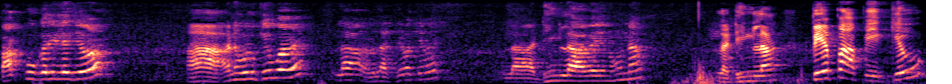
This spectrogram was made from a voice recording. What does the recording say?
પાક્કું કરી લેજો હા અને ઓલું કેવું આવે? લા ઓલા કેવા કહેવાય? ઓલા ઢીંગલા આવે એનું શું નામ? ઓલા ઢીંગલા. પેપા પેક, કેવું?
